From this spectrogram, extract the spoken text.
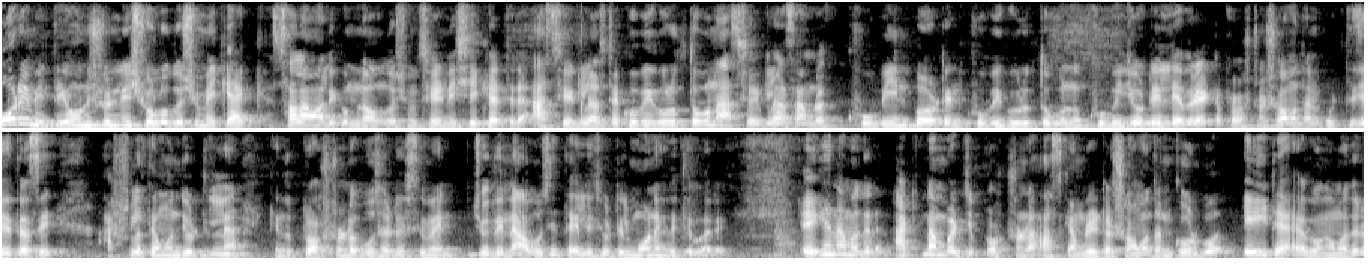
পরিমিতি অনুশীলনী ষোলো দশমিক এক। সালাম আলাইকুম, নবম দশম শ্রেণির শিক্ষার্থীরা। আজকের ক্লাসটা খুবই গুরুত্বপূর্ণ। আজকের ক্লাস আমরা খুবই ইম্পর্টেন্ট খুবই গুরুত্বপূর্ণ, খুবই জটিল লেভেলের একটা প্রশ্ন সমাধান করতে যেতেছি আসলে তেমন জটিল না, কিন্তু প্রশ্নটা বোঝাটা হচ্ছে মেন যদি না বুঝি, তাহলে জটিল মনে হতে পারে। এখানে আমাদের আট নাম্বার যে প্রশ্নটা, আজকে আমরা এটা সমাধান করব। এইটা এবং আমাদের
